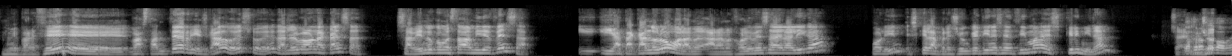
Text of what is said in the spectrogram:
me parece eh, bastante arriesgado eso, ¿eh? Darle el balón a Kansas, sabiendo cómo estaba mi defensa y, atacando luego a la, mejor defensa de la liga. Polín, es que la presión que tienes encima es criminal. Yo,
